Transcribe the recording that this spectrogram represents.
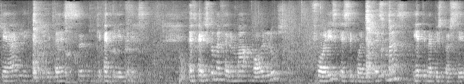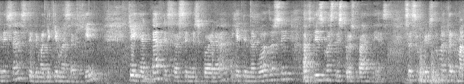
και άλλοι καθηγητές και καθηγητές. Ευχαριστούμε θερμά όλους, φορείς και συμπολίτες μας για την εμπιστοσύνη σας στη Δημοτική μας Αρχή και για κάθε σας συνεισφορά για την ευόδοση αυτής μας της προσπάθειας. Σας ευχαριστούμε θερμά.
